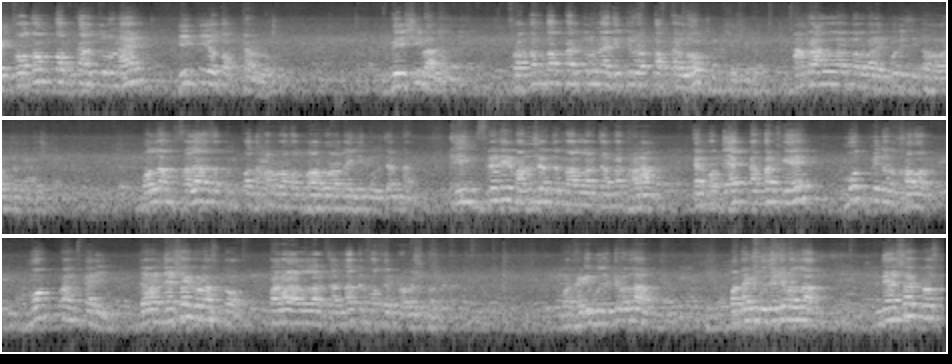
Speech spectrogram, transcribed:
এই প্রথম তবকার তুলনায় দ্বিতীয় তবকার লোক বেশি ভালো। প্রথম তবকার তুলনায় দ্বিতীয় তপকার লোক আমরা আল্লাহর দরবারে পরিচিত হওয়ার জন্য। বললাম সালাহাতুন কদ হারামাল্লাহু আলাইহিমুল জান্নাহ তিন শ্রেণির মানুষের জন্য আল্লাহর জান্নাত হারাম। এর মধ্যে এক নাম্বার কে? মুতমিনুল খবর মদ পানকারী যারা নেশাগ্রস্ত, তারা আল্লাহর জান্নাতের মধ্যে প্রবেশ করবে না। কথা কি বুঝতে পারলাম? কথা কি বুঝতে পারলাম? নেশাগ্রস্ত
